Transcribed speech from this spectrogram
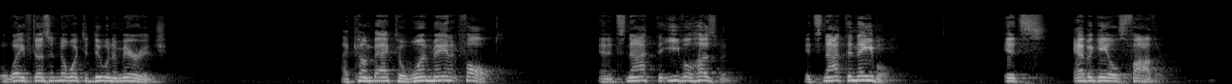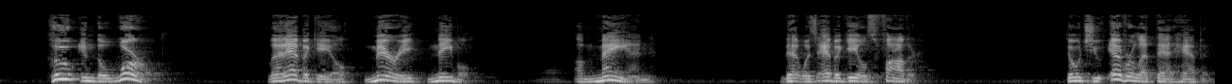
a wife doesn't know what to do in a marriage, I come back to one man at fault. And it's not the evil husband. It's not the Nabal. It's Abigail's father. Who in the world let Abigail marry Nabal? A man that was Abigail's father. Don't you ever let that happen.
